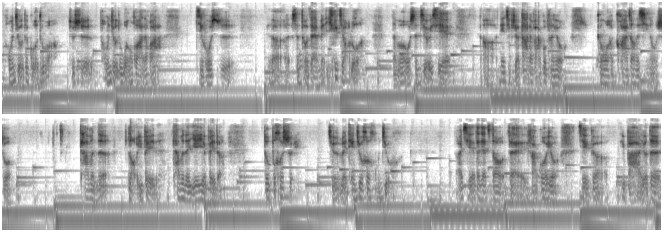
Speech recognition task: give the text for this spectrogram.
红酒的国度啊，就是红酒的文化的话，几乎是呃渗透在每一个角落。那么，我甚至有一些啊年纪比较大的法国朋友，跟我很夸张的形容说，他们的老一辈的，他们的爷爷辈的都不喝水，就每天就喝红酒。而且大家知道，在法国有这个，你把有的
